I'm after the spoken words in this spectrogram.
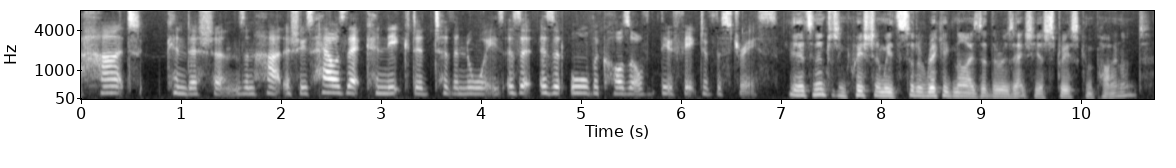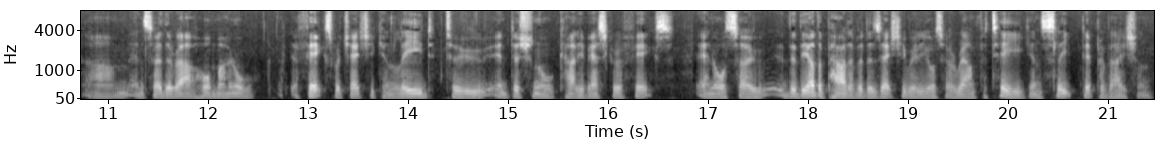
heart conditions and heart issues, how is that connected to the noise? Is it is it all because of the effect of the stress? Yeah, it's an interesting question. We sort of recognise that there is actually a stress component, um, and so there are hormonal effects which actually can lead to additional cardiovascular effects. And also, the, the other part of it is actually really also around fatigue and sleep deprivation.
